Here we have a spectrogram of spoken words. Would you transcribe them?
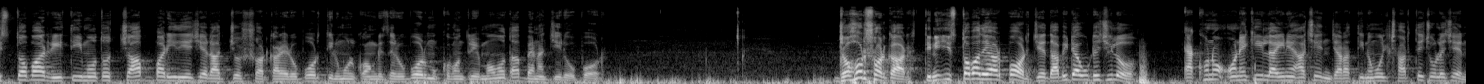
ইস্তফার রীতিমতো চাপ বাড়িয়ে দিয়েছে রাজ্য সরকারের উপর, তৃণমূল কংগ্রেসের উপর, মুখ্যমন্ত্রী মমতা ব্যানার্জির উপর। জহর সরকার, তিনি ইস্তফা দেওয়ার পর যে দাবিটা উঠেছিল এখনও অনেকেই লাইনে আছেন যারা তৃণমূল ছাড়তে চলেছেন।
